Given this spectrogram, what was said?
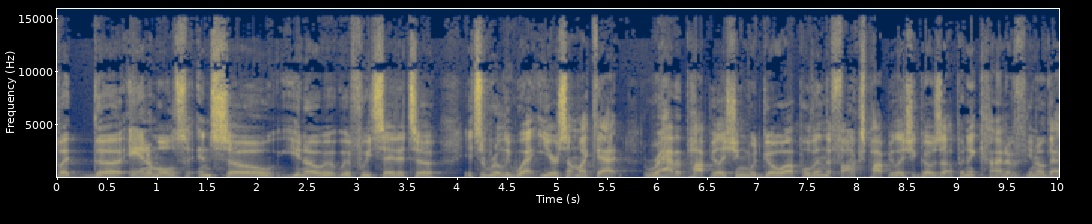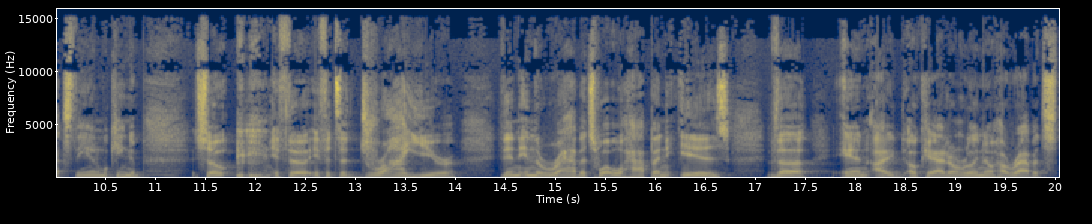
But the animals, and so you know, if we said it's a it's a really wet year, something like that, rabbit population would go up. Well, then the fox population goes up, and it kind of you know that's the animal kingdom. So if the if it's a dry year, then in the rabbits, what will happen is the and I okay, I don't really know how rabbits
